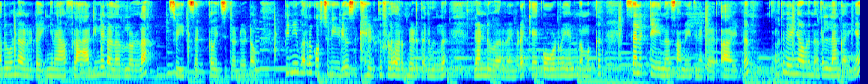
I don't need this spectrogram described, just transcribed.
അതുകൊണ്ടാണ് കേട്ടോ ഇങ്ങനെ ആ ഫ്ലാഗിന്റെ കളറിലുള്ള സ്വീറ്റ്സ് ഒക്കെ വെച്ചിട്ടുണ്ട് കേട്ടോ. പിന്നെ ഇവരുടെ കുറച്ച് വീഡിയോസൊക്കെ എടുത്ത് ഫ്ലവറിന്റെ അടുത്തൊക്കെ നിന്ന് രണ്ടുപേരുടെയും കൂടെ കേക്ക് ഓർഡർ ചെയ്യാൻ നമുക്ക് സെലക്ട് ചെയ്യുന്ന സമയത്തിനൊക്കെ ആയിട്ട് അത് കഴിഞ്ഞ് അവിടെ നിന്ന് അതെല്ലാം കഴിഞ്ഞ്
